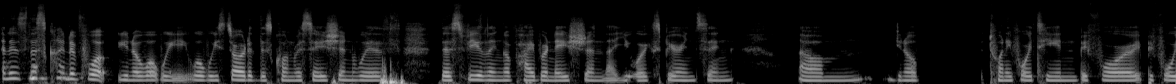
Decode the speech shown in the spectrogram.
And is this kind of what you know what we what we started this conversation with this feeling of hibernation that you were experiencing um, you know 2014 before before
